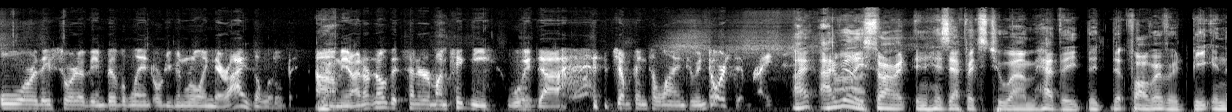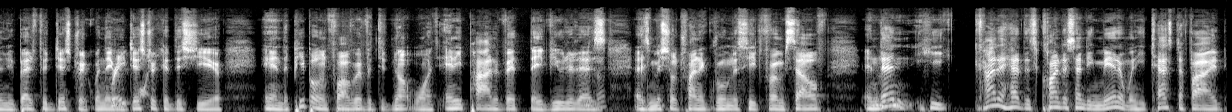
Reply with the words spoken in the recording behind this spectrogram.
or are they sort of ambivalent or even rolling their eyes a little bit? Um, you know, I don't know that Senator Montigny would uh, jump into line to endorse him, right? I, I really saw it in his efforts to um, have the, the, the Fall River be in the New Bedford district when they redistricted point. this year, and the people in Fall River did not want any part of it. They viewed it as as Mitchell trying to groom the seat for himself, and then he kind of had this condescending manner when he testified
